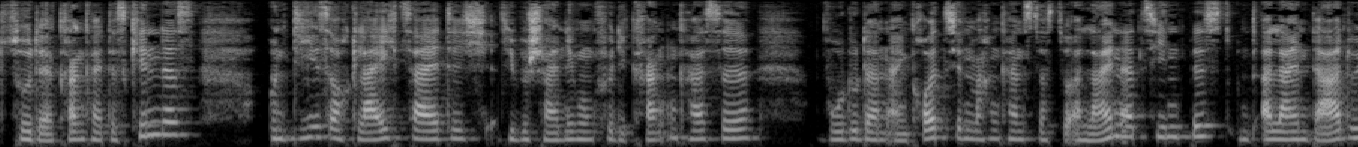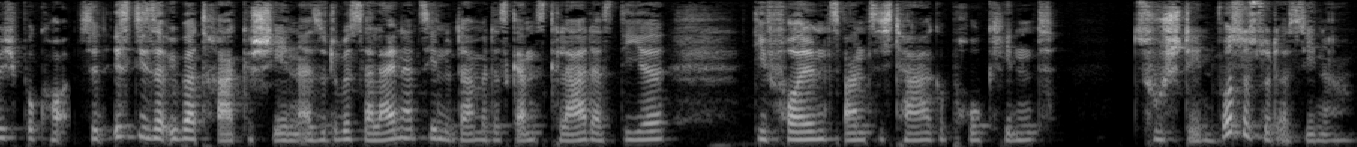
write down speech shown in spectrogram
zu der Krankheit des Kindes und die ist auch gleichzeitig die Bescheinigung für die Krankenkasse, wo du dann ein Kreuzchen machen kannst, dass du alleinerziehend bist und allein dadurch ist dieser Übertrag geschehen. Also du bist alleinerziehend und damit ist ganz klar, dass dir die vollen 20 Tage pro Kind zustehen. Wusstest du das, Sina?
